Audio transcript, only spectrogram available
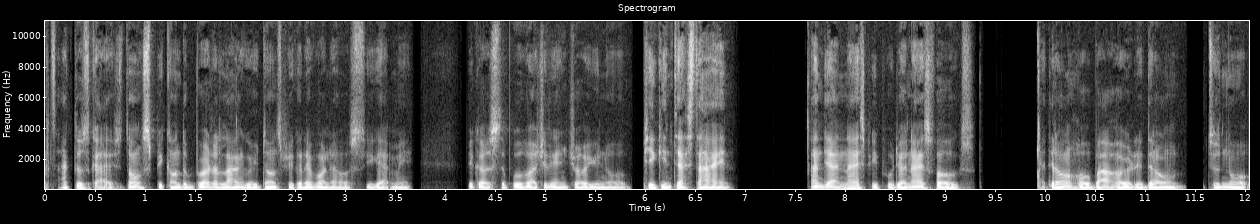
attack those guys. Don't speak on the broader language. Don't speak on everyone else. You get me? Because the people who actually enjoy, you know, pig intestine, and they are nice people. They are nice folks. They don't hold about her. They don't do no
